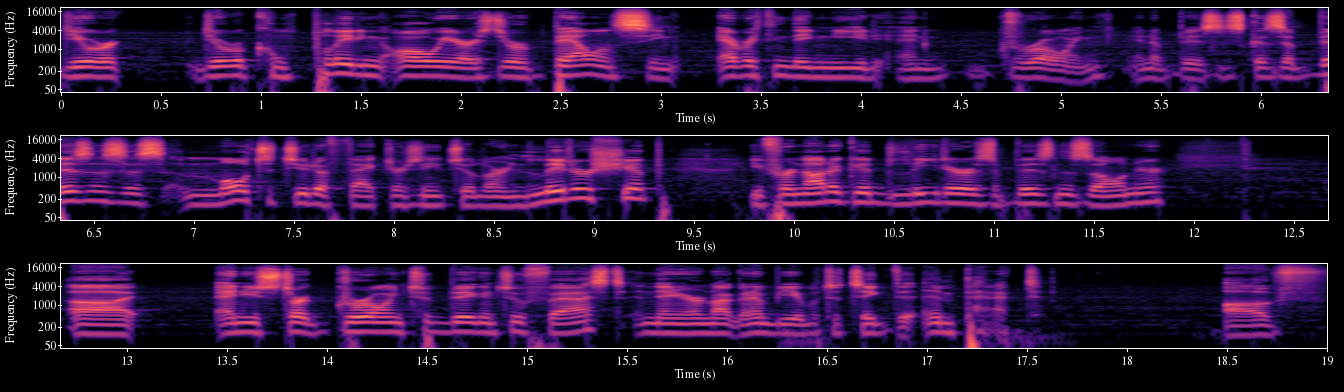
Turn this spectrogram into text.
they were they were completing all areas, they were balancing everything they need and growing in a business. Because a business is a multitude of factors. You need to learn leadership. If you're not a good leader as a business owner, uh, and you start growing too big and too fast, and then you're not going to be able to take the impact of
